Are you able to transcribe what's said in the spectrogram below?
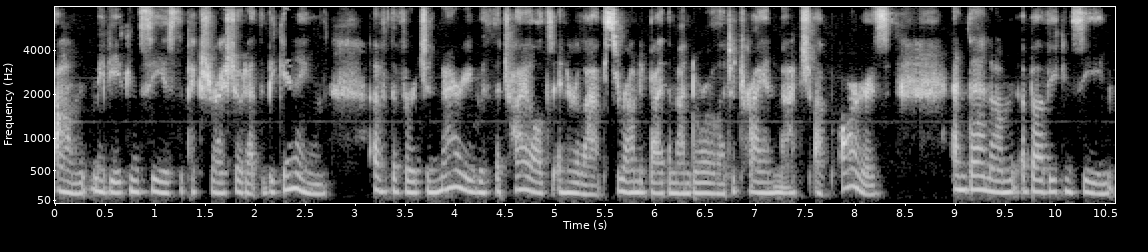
um, maybe you can see is the picture I showed at the beginning of the Virgin Mary with the child in her lap, surrounded by the mandorla to try and match up ours. And then um, above you can see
